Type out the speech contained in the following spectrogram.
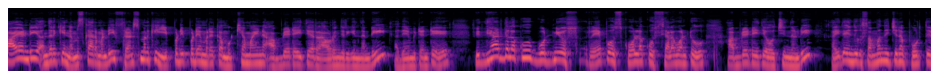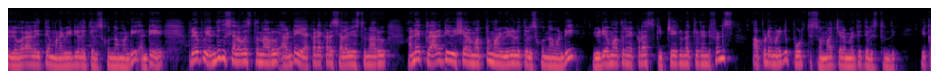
హాయ్ అండి అందరికీ నమస్కారం అండి. ఫ్రెండ్స్ మనకి ఇప్పుడిప్పుడే మరొక ముఖ్యమైన అప్డేట్ అయితే రావడం జరిగిందండి. అదేమిటంటే విద్యార్థులకు గుడ్ న్యూస్ రేపు స్కూళ్ళకు సెలవు అంటూ అప్డేట్ అయితే వచ్చిందండి. అయితే ఇందుకు సంబంధించిన పూర్తి వివరాలు అయితే మన వీడియోలో తెలుసుకుందామండి. అంటే రేపు ఎందుకు సెలవిస్తున్నారు అంటే ఎక్కడెక్కడ సెలవిస్తున్నారు అనే క్లారిటీ విషయాలు మొత్తం మన వీడియోలో తెలుసుకుందామండి. వీడియో మాత్రం ఎక్కడ స్కిప్ చేయకుండా చూడండి ఫ్రెండ్స్. అప్పుడే మనకి పూర్తి సమాచారం అయితే తెలుస్తుంది. ఇక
